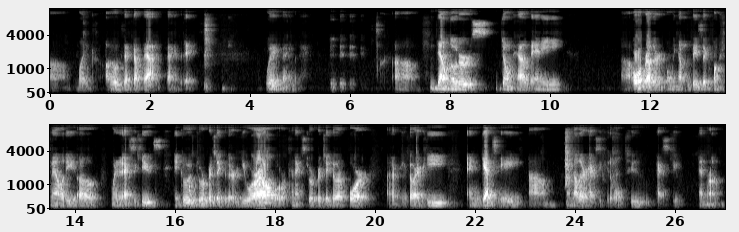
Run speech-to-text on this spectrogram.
um, like autoexec.bat back in the day, way back in the day. Um, downloaders don't have any, uh, or rather only have the basic functionality of when it executes, it goes to a particular URL or connects to a particular port at a particular IP and gets a um, another executable to execute and run.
